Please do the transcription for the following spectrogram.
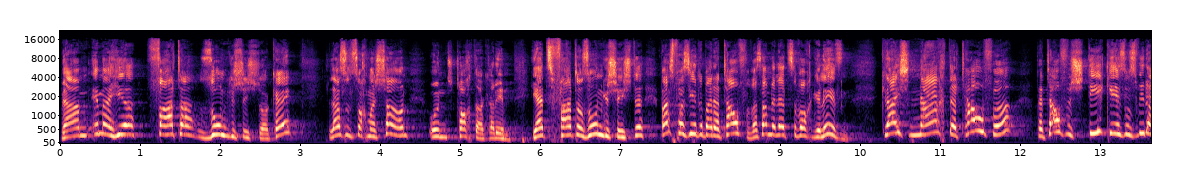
Wir haben immer hier Vater-Sohn-Geschichte, okay? Lass uns doch mal schauen. Und Tochter gerade eben. Jetzt Vater-Sohn-Geschichte. Was passierte bei der Taufe? Was haben wir letzte Woche gelesen? Gleich nach der Taufe, der Taufe stieg Jesus wieder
